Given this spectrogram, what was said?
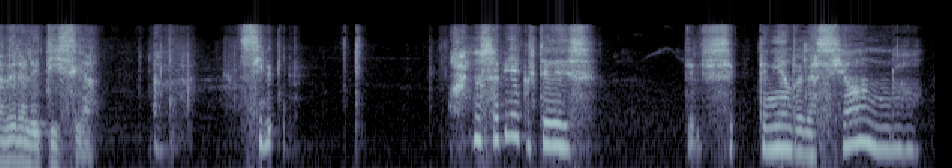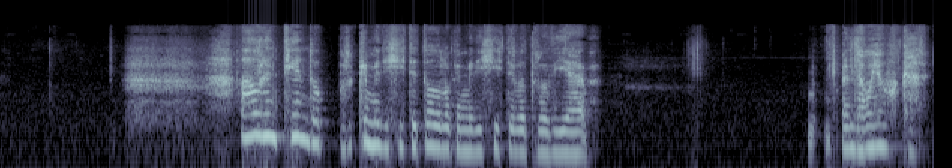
Quería ver a Leticia. Sí. No sabía que ustedes tenían relación. Ahora entiendo por qué me dijiste todo lo que me dijiste el otro día. La voy a buscar.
